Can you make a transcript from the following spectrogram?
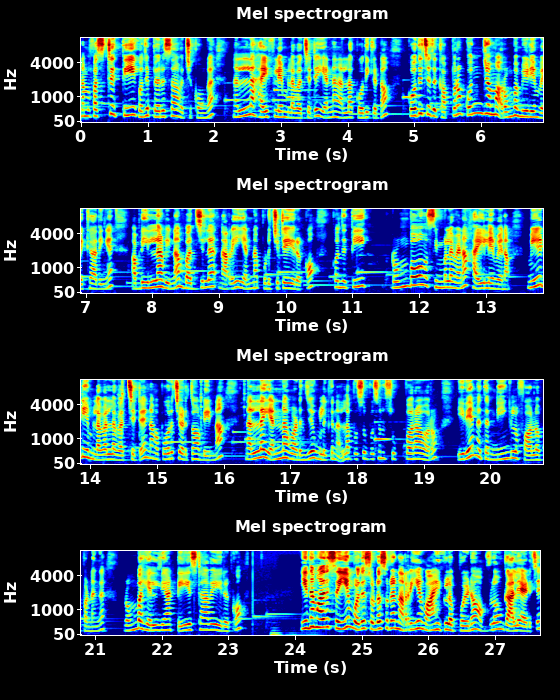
நம்ம ஃபஸ்ட்டு தீ கொஞ்சம் பெருசாக வச்சுக்கோங்க. நல்லா ஹை ஃப்ளேமில் வச்சுட்டு எண்ணெய் நல்லா கொதிக்கட்டும். கொதிச்சதுக்கப்புறம் கொஞ்சமாக ரொம்ப மீடியம் வைக்காதீங்க. அப்படி இல்லை அப்படின்னா பஜ்ஜில் நிறைய எண்ணெய் பிடிச்சிட்டே இருக்கும். கொஞ்சம் தீ ரொம்பவும் சிம்மில் வேணாம் ஹைலேயும் வேணாம். மீடியம் லெவலில் வச்சுட்டு நம்ம பொறிச்சு எடுத்தோம் அப்படின்னா நல்ல எண்ணெய் வடைஞ்சு உங்களுக்கு நல்லா புசு புசுன்னு சூப்பராக வரும். இதே மெத்தட் நீங்களும் ஃபாலோ பண்ணுங்கள் ரொம்ப ஹெல்த்தியாக டேஸ்ட்டாகவே இருக்கும். இந்த மாதிரி செய்யும்போது சுட சுட நிறைய வாய்க்குள்ளே போயிடும். அவ்வளோ காலி ஆயிடுச்சு.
